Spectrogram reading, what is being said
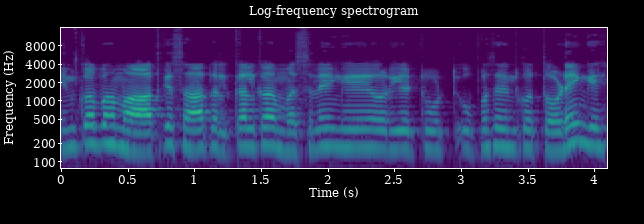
इनको अब हम हाथ के साथ हल्का हल्का मसलेंगे, और ये टूट, ऊपर से इनको तोड़ेंगे।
